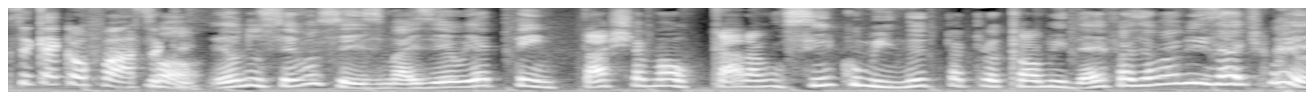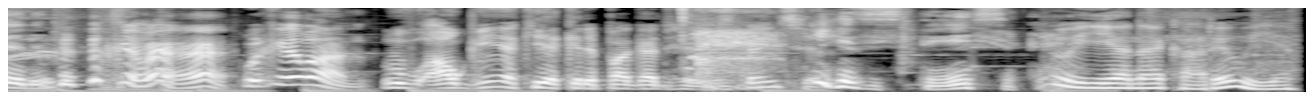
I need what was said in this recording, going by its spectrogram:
que você quer que eu faça Bom, aqui? eu não sei vocês, mas eu ia tentar chamar o cara uns 5 minutos pra trocar uma ideia e fazer uma amizade com ele. É, porque, mano, alguém aqui ia querer pagar de resistência? Que resistência, cara. Eu ia, né, cara? Eu ia.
